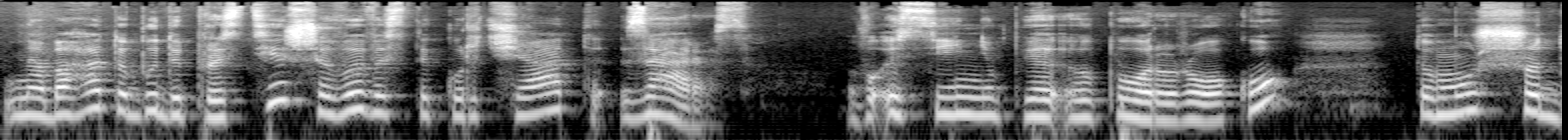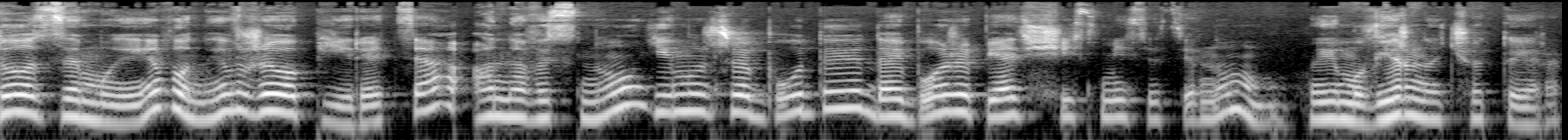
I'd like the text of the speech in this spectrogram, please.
набагато буде простіше вивести курчат зараз, в осінню пору року, тому що до зими вони вже опіряться, а на весну їм вже буде, дай Боже, 5-6 місяців, ну, ймовірно, 4.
